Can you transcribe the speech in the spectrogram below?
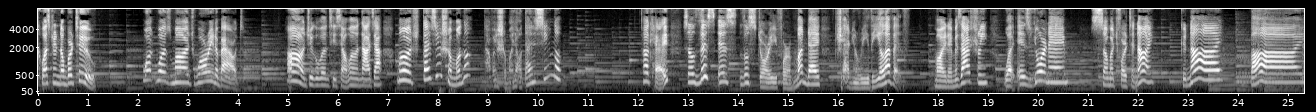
Question number two. What was Mudge worried about? 啊，这个问题想问问大家，Mudge 担心什么呢？他为什么要担心呢？Okay, so this is the story for Monday, January the 11th. My name is Ashley. What is your name? So much for tonight. Good night. Bye.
